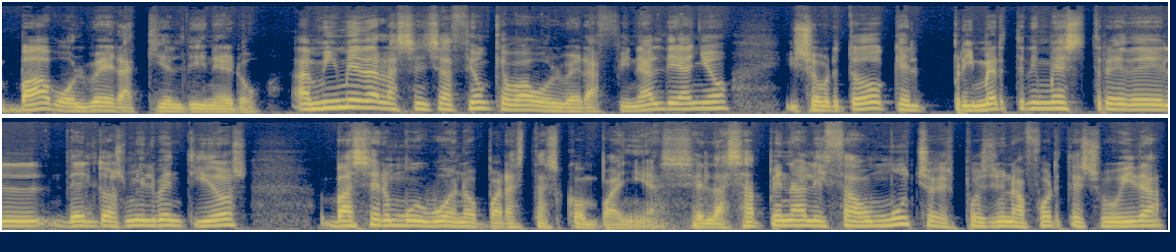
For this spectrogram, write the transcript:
Va a volver aquí el dinero. A mí me da la sensación que va a volver a final de año y sobre todo que el primer trimestre del, del 2022 va a ser muy bueno para estas compañías. Se las ha penalizado mucho después de una fuerte subida,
